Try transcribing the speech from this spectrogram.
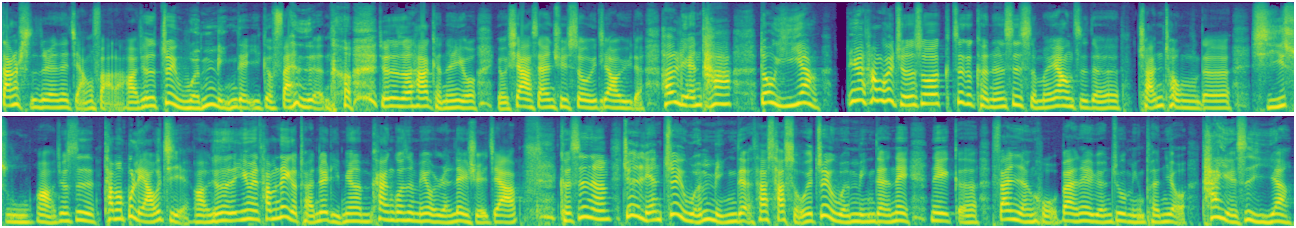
当时的人的讲法了哈，就是最文明的一个番人，就是说他可能有有下山去受教育的，他连他都一样。因为他们会觉得说，这个可能是什么样子的传统的习俗啊，就是他们不了解啊，就是因为他们那个团队里面看过是没有人类学家，可是呢，就是连最文明的他他所谓最文明的那那个番人伙伴，那个原住民朋友，他也是一样，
